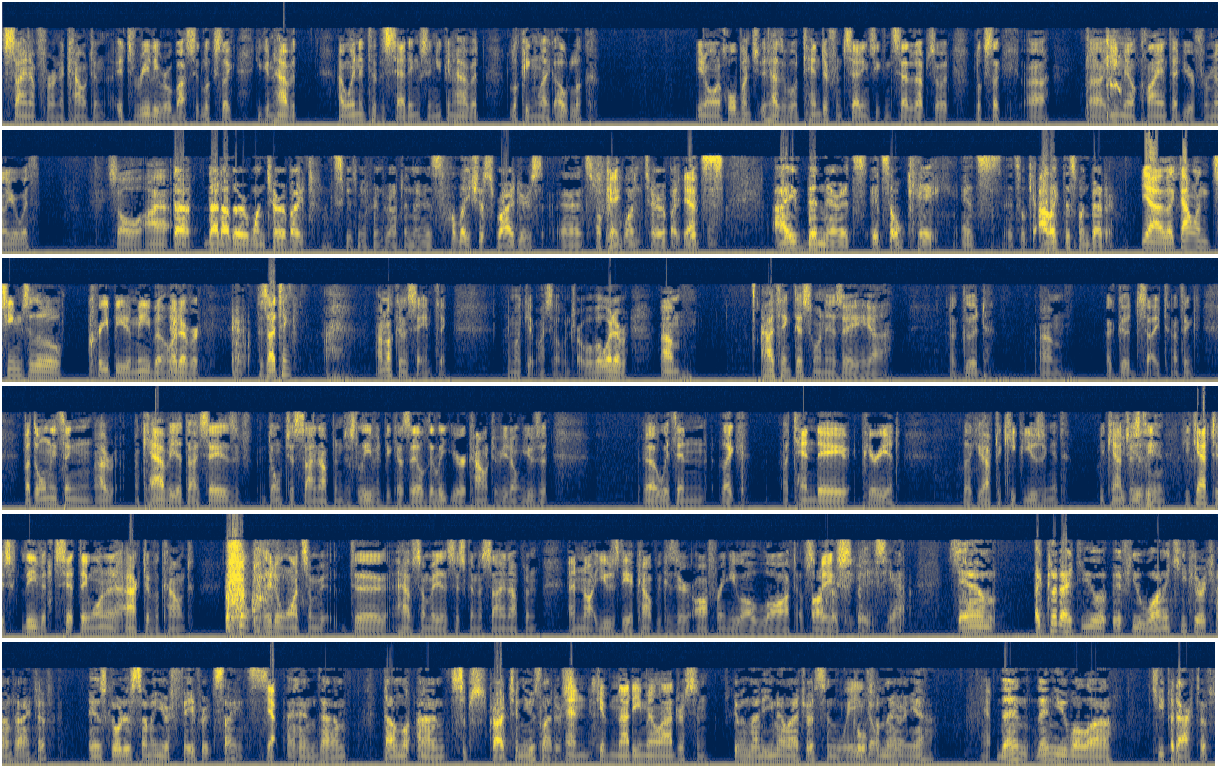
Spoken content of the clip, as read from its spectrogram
sign up for an account, and it's really robust. It looks like you can have it. I went into the settings, and you can have it looking like Outlook. You know, a whole bunch. It has about ten different settings. You can set it up so it looks like uh, uh, email client that you're familiar with. So I That that other one terabyte. Excuse me for interrupting. There is Hellacious Riders, and it's free Okay. one terabyte. Yeah. It's I've been there. It's it's okay. It's it's okay. I like this one better. yeah, like that one seems a little creepy to me, but whatever. Because I think I'm not going to say anything. I might get myself in trouble, but whatever. Um, I think this one is a uh, a good um, a good site. I think, but the only thing I, a caveat I say is if, don't just sign up and just leave it because they'll delete your account if you don't use it uh, within like a 10 day period. Like you have to keep using it. You can't Keep just leave, it. you can't just leave it sit. They want an active account. They don't, they don't want some to have somebody that's just going to sign up and and not use the account because they're offering you a lot of Lot of space. space, yeah. Um, a good idea if you want to keep your account active is go to some of your favorite sites. Yep. And um, download and subscribe to newsletters. And give them that email address and give them that email address and go go. from there. Yeah. Yep. Then then you will uh, keep it active.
